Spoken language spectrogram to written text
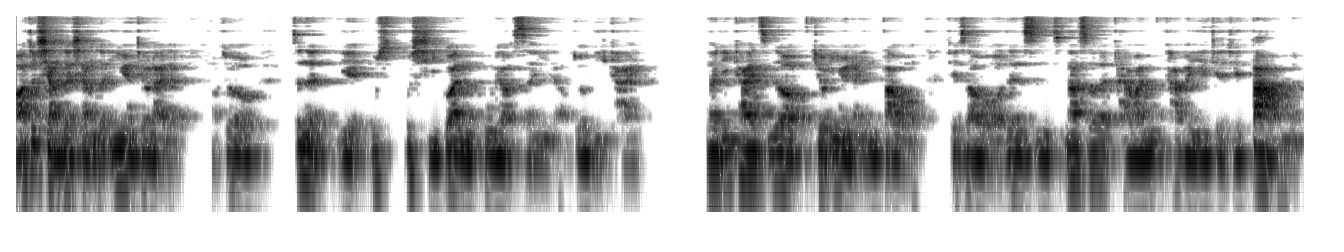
啊，就想着想着，姻缘就来了。我，就真的也不不习惯布料生意了，就离开。那离开之后，就姻缘来引导我，介绍我认识那时候在台湾咖啡业界的一些大佬们，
